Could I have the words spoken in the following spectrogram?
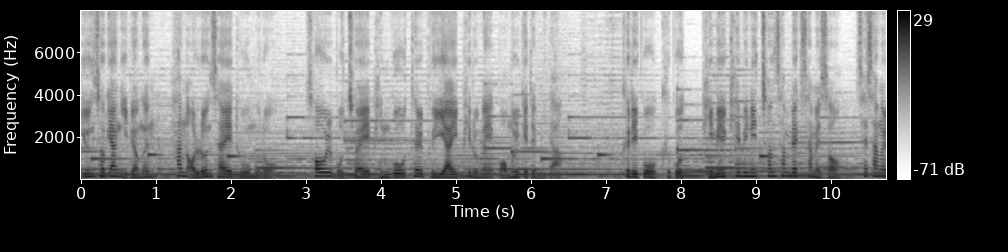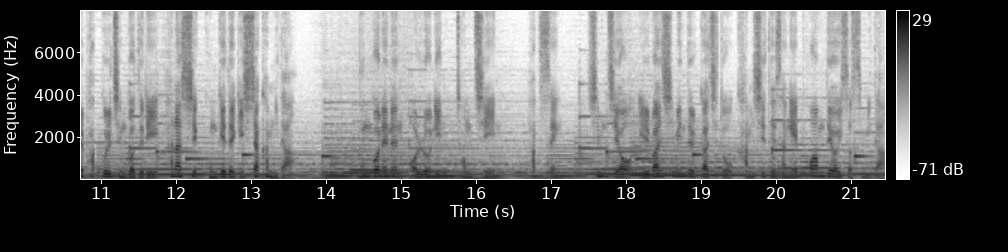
윤석양 이병은 한 언론사의 도움으로 서울 모처의 빙고 호텔 VIP룸에 머물게 됩니다. 그리고 그곳 비밀 캐비닛 1303에서 세상을 바꿀 증거들이 하나씩 공개되기 시작합니다. 문건에는 언론인, 정치인, 학생, 심지어 일반 시민들까지도 감시 대상에 포함되어 있었습니다.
